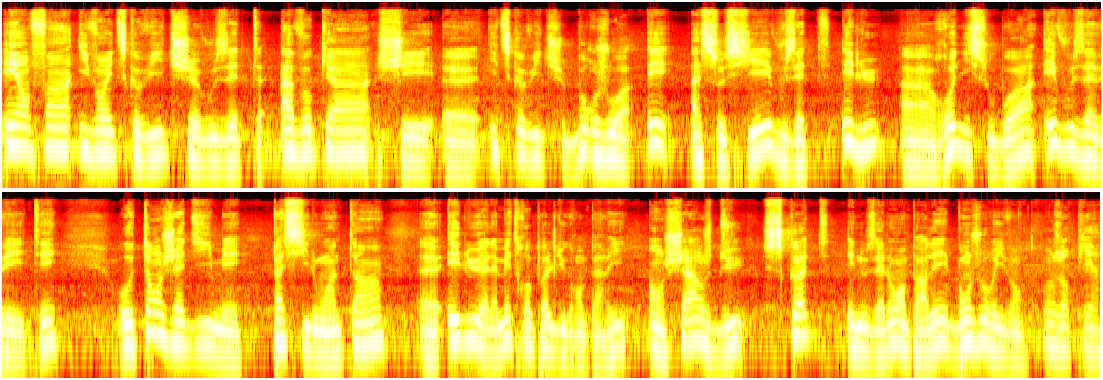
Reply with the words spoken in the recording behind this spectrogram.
Et enfin, Yvan Itzkovitch, vous êtes avocat chez euh, Itzkovitch Bourgeois et Associés. Vous êtes élu à Rony-sous-Bois et vous avez été, autant jadis mais pas si lointain, euh, élu à la métropole du Grand Paris en charge du Scott. Et nous allons en parler. Bonjour Yvan. Bonjour Pierre.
